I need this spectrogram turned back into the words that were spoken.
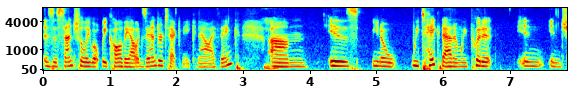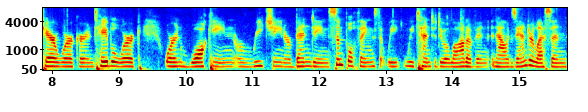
is essentially what we call the Alexander technique now. I think mm-hmm. um, is you know we take that and we put it in in chair work or in table work or in walking or reaching or bending simple things that we we tend to do a lot of in an Alexander lesson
